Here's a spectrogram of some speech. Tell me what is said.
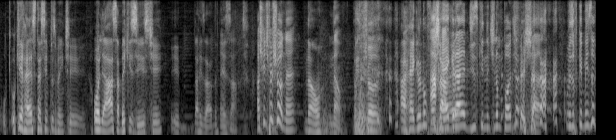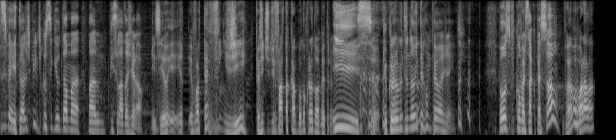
o, o que resta é simplesmente olhar, saber que existe e dar risada. Exato. Acho que a gente fechou, né? Não. Não, não fechou. A regra não A fechar. regra diz que a gente não pode fechar. Mas eu fiquei bem satisfeito. Acho que a gente conseguiu dar uma, uma pincelada geral. Isso, eu, eu, eu vou até fingir que a gente de fato acabou no cronômetro. Isso! Que o cronômetro não interrompeu a gente. Vamos conversar com o pessoal? Vamos, bora lá.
